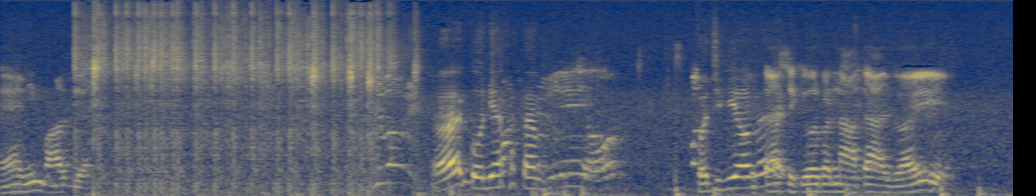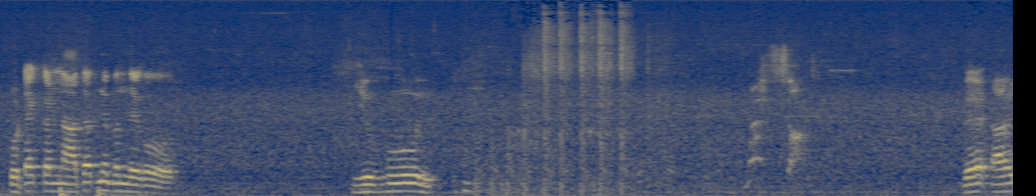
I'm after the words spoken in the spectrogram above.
है नहीं मार दिया. आ, गोलियाँ खत्म बच गया क्या मैं सिक्योर करना आता है आज भाई प्रोटेक्ट करना आता है अपने बंदे को you fool. Where are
